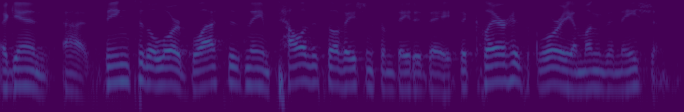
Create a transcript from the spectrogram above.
Again, uh, sing to the Lord, bless his name, tell of his salvation from day to day, declare his glory among the nations,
